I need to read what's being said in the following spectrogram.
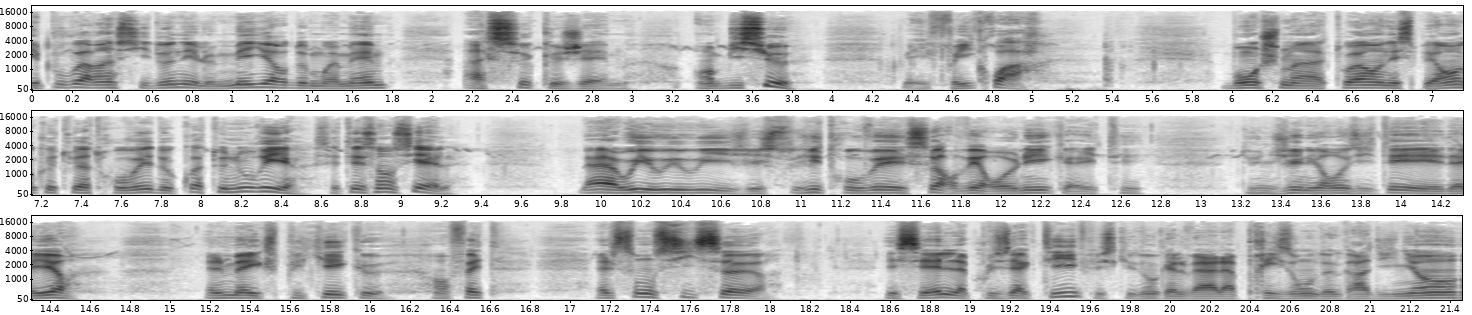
et pouvoir ainsi donner le meilleur de moi-même à ceux que j'aime. Ambitieux, mais il faut y croire. Bon chemin à toi en espérant que tu as trouvé de quoi te nourrir, c'est essentiel. Ah oui, oui, oui, j'ai trouvé Sœur Véronique a été d'une générosité et d'ailleurs elle m'a expliqué que en fait elles sont six sœurs et c'est elle la plus active puisque donc elle va à la prison de Gradignan,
